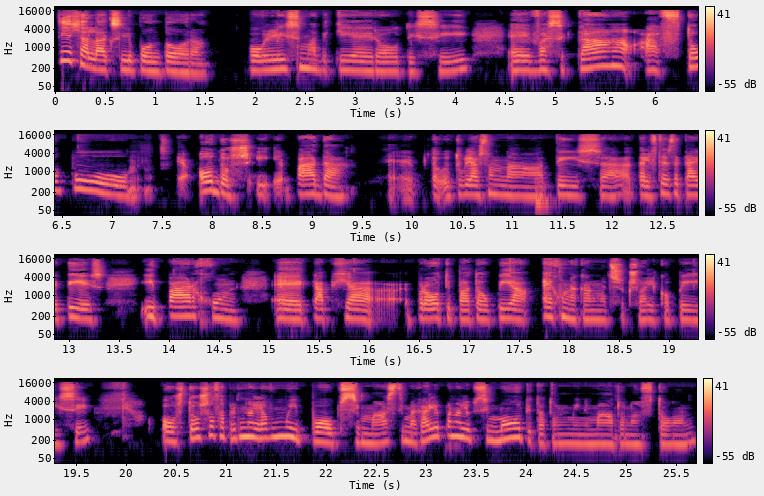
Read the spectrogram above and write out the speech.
Τι έχει αλλάξει λοιπόν τώρα; Πολύ σημαντική ερώτηση. Ε, βασικά αυτό που ε, όντως ε, πάντα ε, τουλάχιστον τις τελευταίες δεκαετίες υπάρχουν κάποια πρότυπα τα οποία έχουν να κάνουν με τη σεξουαλικοποίηση. Ωστόσο θα πρέπει να λάβουμε υπόψη μας τη μεγάλη επαναληψιμότητα των μηνυμάτων αυτών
